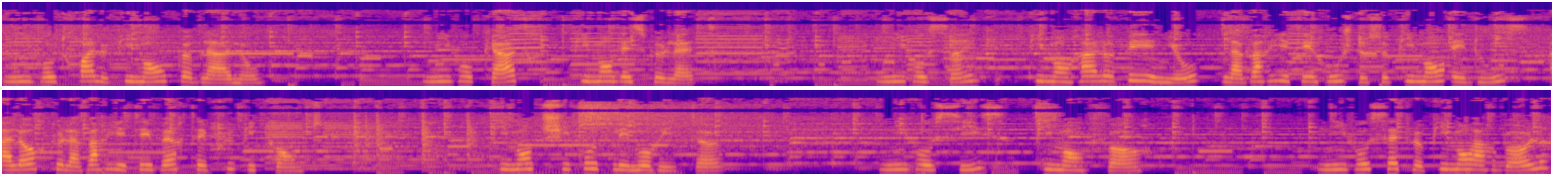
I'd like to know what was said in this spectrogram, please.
Niveau 3 le piment poblano. Niveau 4, piment d'Espelette. Niveau 5, piment jalapeno, la variété rouge de ce piment est douce, alors que la variété verte est plus piquante. Piment chipotle morite. Niveau 6, piment fort. Niveau 7 le piment arbol,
